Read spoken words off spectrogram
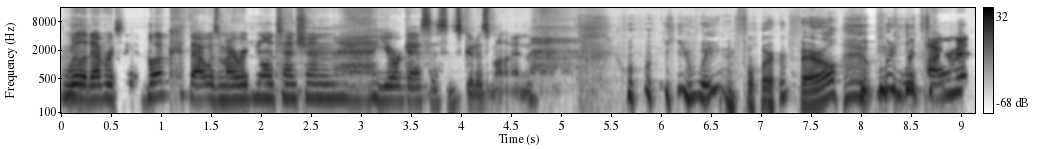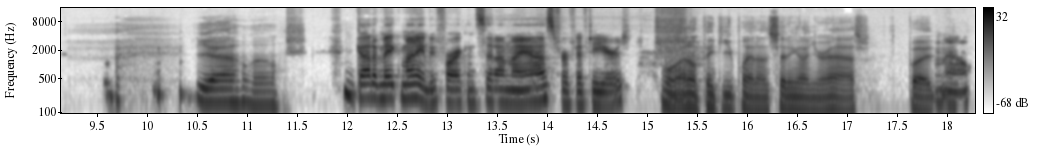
Will hmm. it ever see a book? That was my original intention. Your guess is as good as mine. What are you waiting for, Farrell? What are? Retirement? yeah. Well. Got to make money before I can sit on my ass for 50 years. Well, I don't think you plan on sitting on your ass, but No.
